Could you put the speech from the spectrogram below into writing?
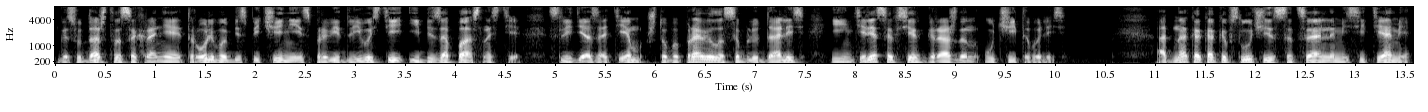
государство сохраняет роль в обеспечении справедливости и безопасности, следя за тем, чтобы правила соблюдались и интересы всех граждан учитывались. Однако, как и в случае с социальными сетями,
